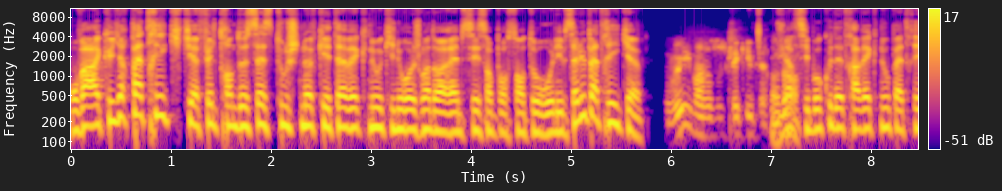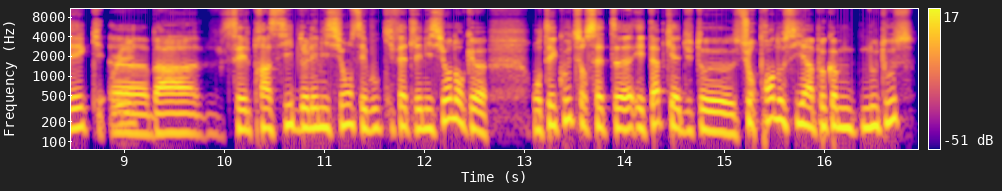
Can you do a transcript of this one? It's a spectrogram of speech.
On va accueillir Patrick qui a fait le 32-16 touche 9 qui est avec nous et qui nous rejoint dans RMC 100% Tour Libre. Salut Patrick oui, bonjour toute l'équipe. Merci beaucoup d'être avec nous, Patrick. Euh, bah, c'est le principe de l'émission, c'est vous qui faites l'émission. Donc, euh, on t'écoute sur cette euh, étape qui a dû te surprendre aussi, un peu comme nous tous.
